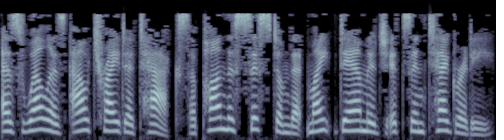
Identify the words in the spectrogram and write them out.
as well as outright attacks upon the system that might damage its integrity.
